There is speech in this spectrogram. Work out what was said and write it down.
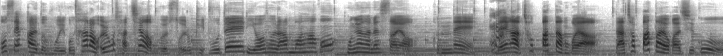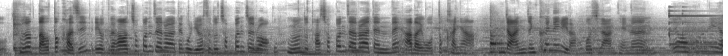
옷 색깔도 보이고 사람 얼굴 자체가 보였어. 이렇게 무대 리허설을 한번 하고 공연을 했어요. 근데 내가 첫 봤단 거야. 내가 첫 봤다여가지고 조졌다. 어떡하지? 이거 내가 첫 번째로 해야 되고 리허설도 첫 번째로 하고 공연도 다 첫 번째로 해야 되는데 아 나 이거 어떡하냐? 진짜 완전 큰일이 난 거지 나한테는. 야 혼이야.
